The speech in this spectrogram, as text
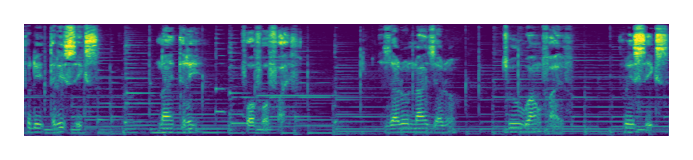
336 93445 090 215 36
